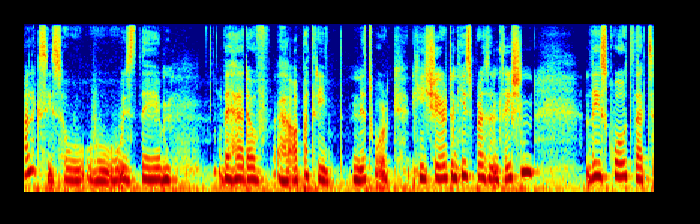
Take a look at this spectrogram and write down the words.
Alexis, who, who is the, the head of uh, Apatrid Network, he shared in his presentation this quote that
